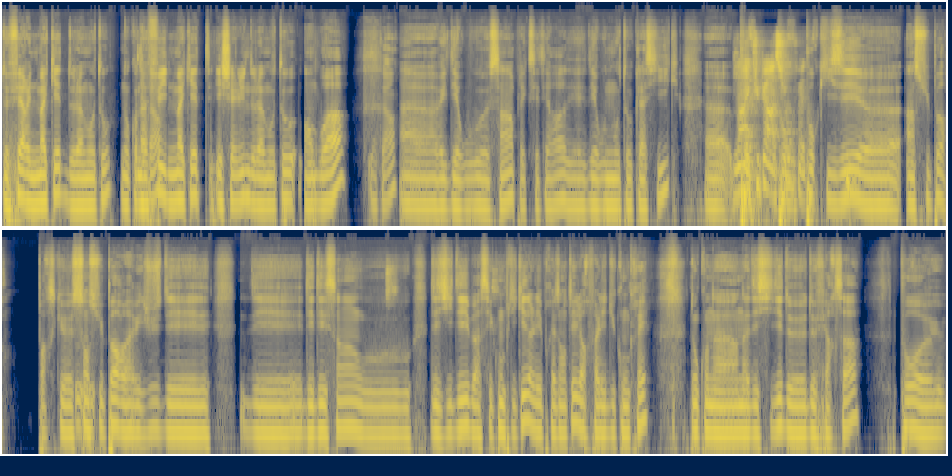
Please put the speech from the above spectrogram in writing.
de faire une maquette de la moto. Donc on a fait une maquette échelle 1 de la moto en bois, D'accord. euh, avec des roues euh, simples, etc., des, des roues de moto classiques, euh, La pour, récupération, pour, en fait. pour qu'ils aient euh, un support. Parce que sans support, avec juste des, des, des dessins ou des idées, bah, c'est compliqué d'aller les présenter, il leur fallait du concret. Donc on a, on a décidé de, de faire ça pour euh,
